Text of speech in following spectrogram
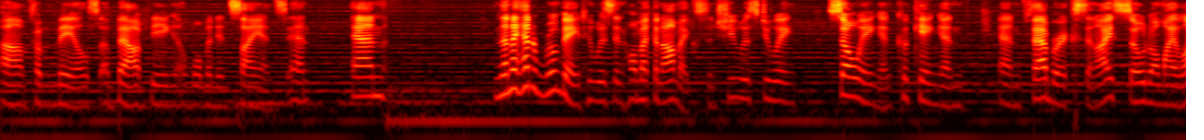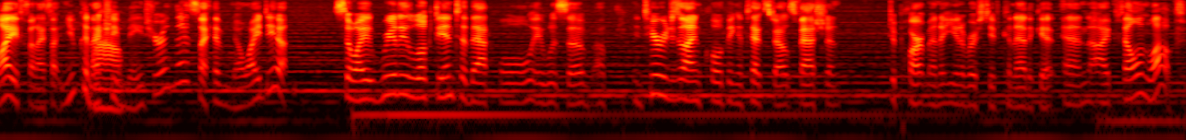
um, from males about being a woman in science. And, and, and then I had a roommate who was in home economics and she was doing sewing and cooking and, and fabrics. And I sewed all my life. And I thought, you can Wow. actually major in this? I have no idea. So I really looked into that whole, it was a, a interior design, clothing and textiles, fashion department at University of Connecticut. And I fell in love.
